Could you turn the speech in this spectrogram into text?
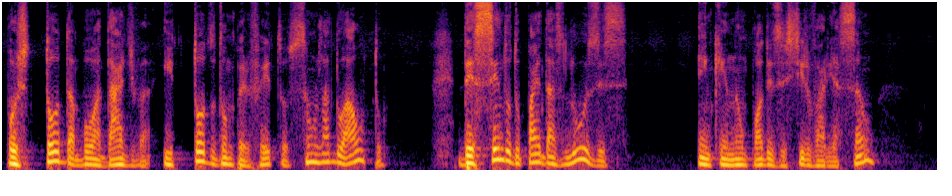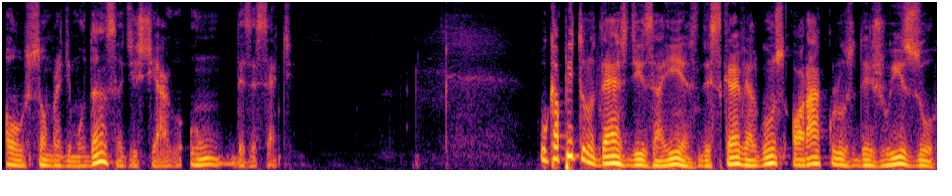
pois toda boa dádiva e todo dom perfeito são lá do alto, descendo do Pai das luzes, em quem não pode existir variação ou sombra de mudança, diz Tiago 1,17. O capítulo 10 de Isaías descreve alguns oráculos de juízo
